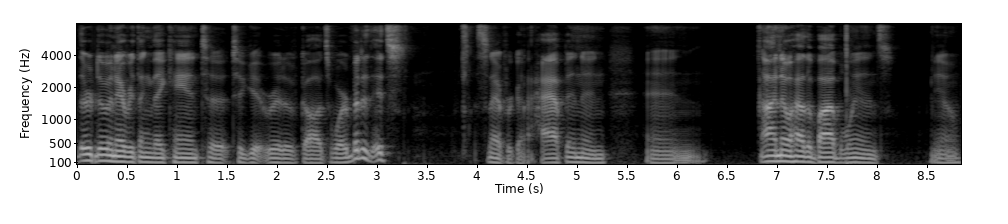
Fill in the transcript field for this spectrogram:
they're doing everything they can to to get rid of God's word, but it, it's it's never going to happen and and I know how the Bible ends, you know.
